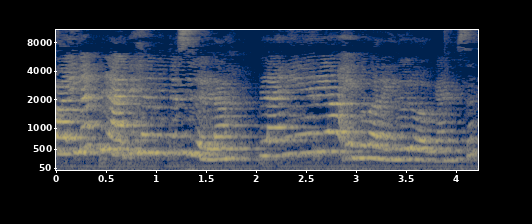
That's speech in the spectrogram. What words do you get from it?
ഫൈലം പ്ലാറ്റി ഹെൽമിന്തസിലുള്ള പ്ലാനേറിയ എന്ന് പറയുന്ന ഒരു ഓർഗാനിസം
